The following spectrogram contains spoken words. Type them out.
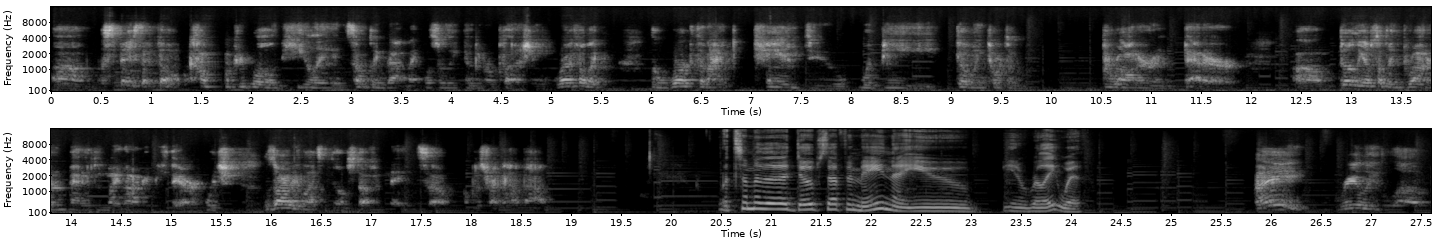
um, a space that felt comfortable and healing and something that like was really good and replenishing. Where I felt like the work that I can do would be going towards a broader and better, um, building up something broader and better than might already be there, which there's already lots of dope stuff in Maine. So I'm just trying to help out. What's some of the dope stuff in Maine that you you know relate with? I really love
